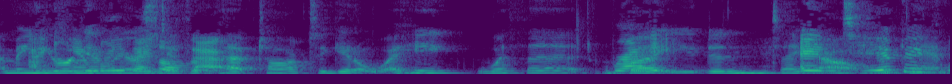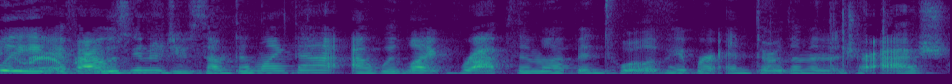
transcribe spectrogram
I mean, you were giving I yourself a that. pep talk to get away with it, Right. But you didn't take And out. the candy typically, if I was gonna do something like that, I would like wrap them up in toilet paper and throw them in the trash.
